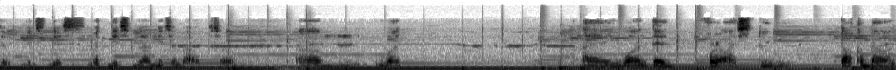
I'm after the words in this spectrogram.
this this what this blog is about. So, um, what I wanted for us to talk about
